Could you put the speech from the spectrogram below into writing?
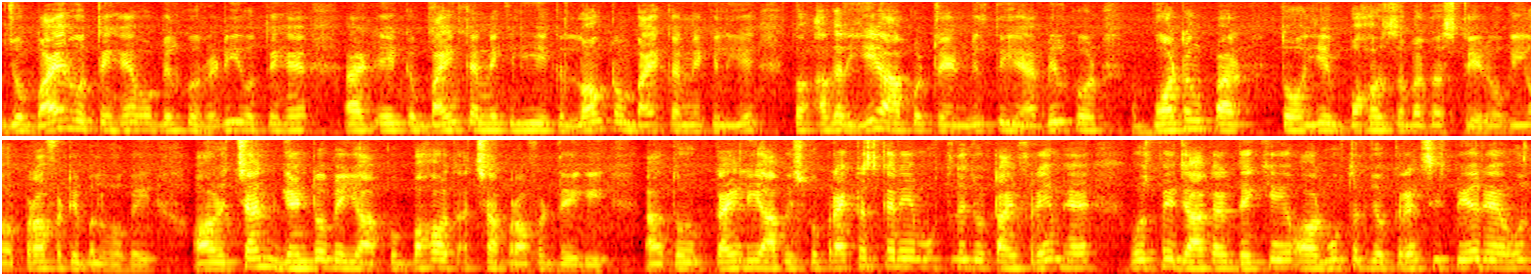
जो बायर होते हैं, वो बिल्कुल रेडी होते हैं एक बाइंग करने के लिए, एक लॉन्ग टर्म बाइंग करने के लिए। तो अगर ये आपको ट्रेंड मिलती है, बिल्कुल बॉटम पर cara. तो ये बहुत ज़बरदस्त ट्रेड हो गई और प्रॉफिटेबल हो गई। और चंद घंटों में ये आपको बहुत अच्छा प्रॉफिट देगी। तो काइंडली आप इसको प्रैक्टिस करें। मुख्तल जो टाइम फ्रेम है, उस पर जाकर देखें और मुख्तल जो करेंसी पेयर है, उस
